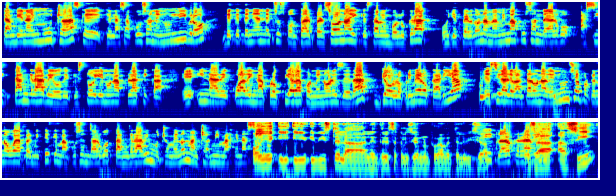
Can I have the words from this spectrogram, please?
también hay muchas que, que, las acusan en un libro de que tenían nexos con tal persona y que estaba involucrada. Oye, perdóname, a mí me acusan de algo así tan grave o de que estoy en una plática eh, inadecuada, inapropiada con menores de edad. Yo lo primero que haría es ir a levantar una denuncia porque no voy a permitir que me acusen de algo tan grave y mucho menos manchar mi imagen así. Oye, ¿y, y, viste la, la, entrevista que le hicieron en un programa de televisión? Sí, claro que la O sea, así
